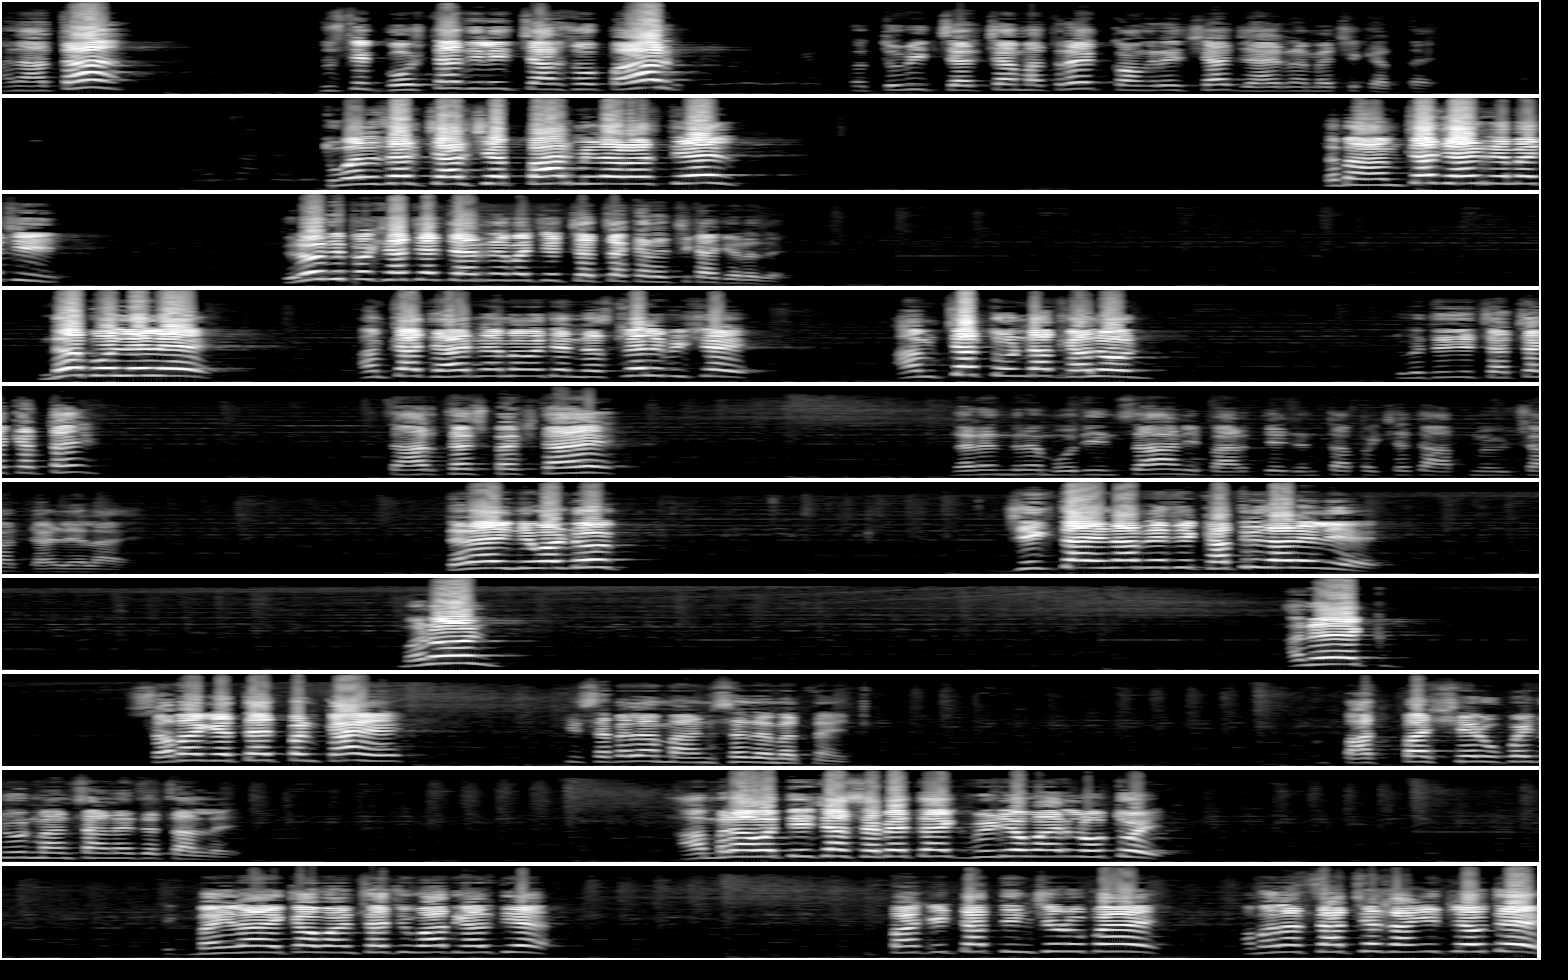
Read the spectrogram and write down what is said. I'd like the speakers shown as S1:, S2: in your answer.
S1: आणि आता नुसती घोषणा दिली चार सो पार पण तुम्ही चर्चा मात्र काँग्रेसच्या जाहीरनाम्याची करताय. तुम्हाला जर चारशे पार मिळणार असतील तर मग आमच्या जाहीरनाम्याची विरोधी पक्षाच्या जाहीरनाम्याची चर्चा करायची काय गरज आहे? न बोललेले आमच्या जाहीरनाम्यामध्ये नसलेले विषय आमच्या तोंडात घालून तुम्ही त्याची चर्चा करताय? त्याचा अर्थ स्पष्ट आहे. नरेंद्र मोदींचा आणि भारतीय जनता पक्षाचा आत्मविश्वास ढळलेला आहे. त्यांना ही निवडणूक जिंकता येणार नाही खात्री झालेली आहे. म्हणून अनेक सभा घेत आहेत पण काय की सभेला माणसं जमत नाहीत. पाच पाचशे रुपये देऊन माणसं आणायचं चाललंय. अमरावतीच्या सभेचा एक व्हिडिओ व्हायरल होतोय. एक महिला एका माणसाची वाद घालतीये. पाकिटात तीनशे रुपये. आम्हाला सातशे सांगितले होते.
